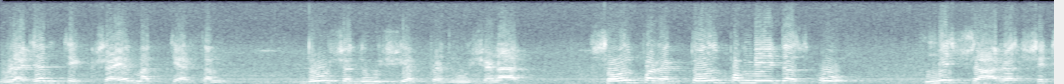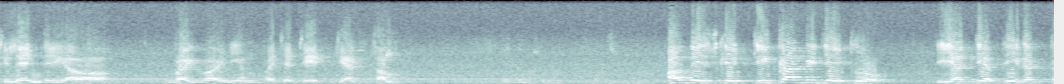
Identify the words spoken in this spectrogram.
व्रजंति क्षय मत्यर्थम दोष दूष्य प्रदूषणात्। स्वल्प रक्तोल्प मेदस को निस्सार शिथिलेन्द्रिय वैवर्ण्यम भजते इत्यर्थम। अब इसकी टीका भी देख लो। यद्यपि रक्त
